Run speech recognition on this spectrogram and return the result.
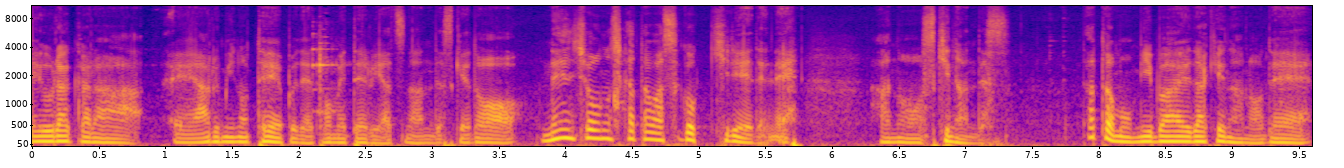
え裏からえ、アルミのテープで留めてるやつなんですけど、燃焼の仕方はすごく綺麗でね、あの、好きなんです。あとはもう見栄えだけなので、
